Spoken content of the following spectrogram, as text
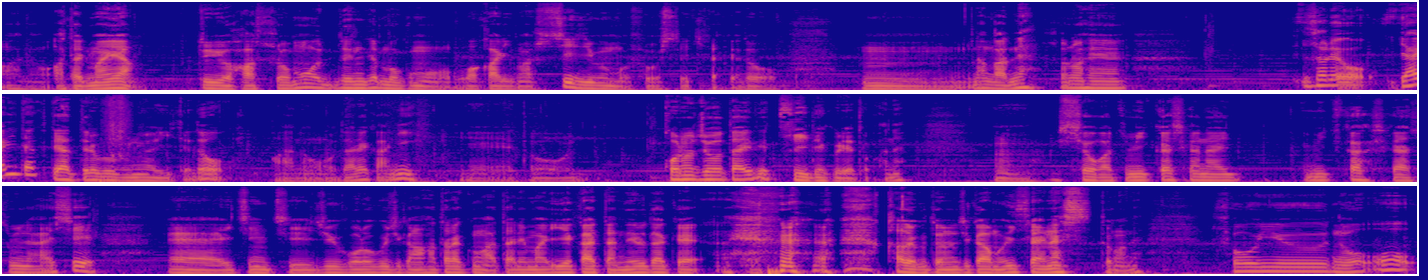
あの当たり前やん。という発想も全然僕も分かりますし自分もそうしてきたけどうんなんかねその辺それをやりたくてやってる部分にはいいけどあの誰かに、えーと、この状態で継いでくれとかね、うん、正月3日しかない3日しか休みないし、えー、1日1 5 6時間働くのが当たり前家帰ったら寝るだけ 家族との時間も一切なしとかねそういうのを、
